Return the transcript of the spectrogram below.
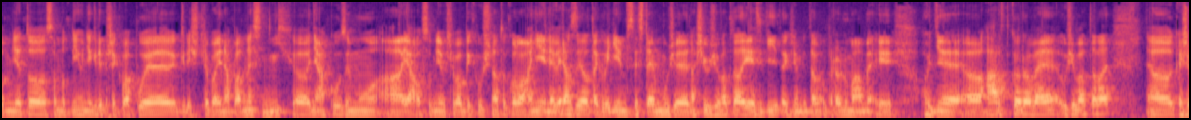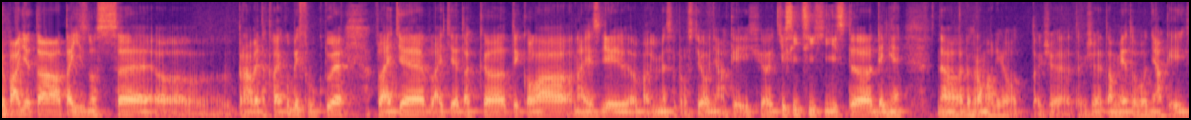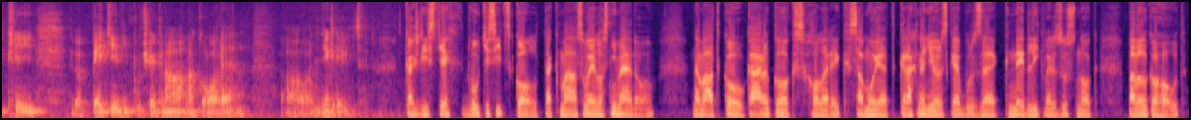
uh, mě to samotného někdy překvapuje, když třeba i napadne sníh nějakou zimu a já osobně třeba bych už na to kolo ani nevyrazil, tak vidím systému, že naši uživatelé jezdí, takže my tam opravdu máme i hodně hardkorové uživatele. Každopádně ta, ta jízdnost se právě takhle jakoby flukuje fluktuje. V létě, v létě tak ty kola na jezdi, bavíme se prostě o nějakých tisících jízd denně dohromady, jo. Takže, takže tam je to od nějakých tří, pěti výpuček na, na kolo den, někdy víc každý z těch dvou tisíc kol tak má svoje vlastní jméno. Namátkou Karl Cox, Cholerik, Samojet, Krach na New Yorkské burze, Knedlík versus Nok, Pavel Kohout.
